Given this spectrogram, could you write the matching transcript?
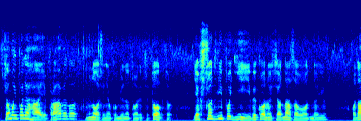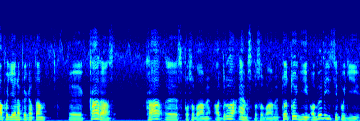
В цьому і полягає правило множення в комбінаториці. Тобто, якщо дві події виконуються одна за одною, одна подія, наприклад, там е, К раз, К е, способами, а друга М способами, то тоді обидві ці події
